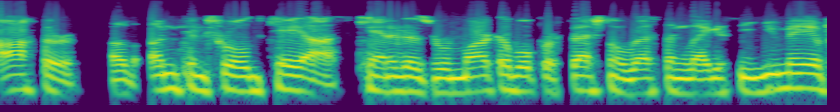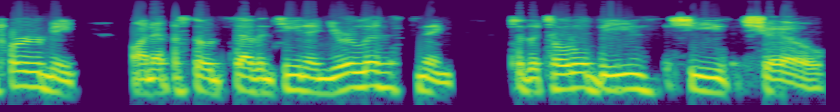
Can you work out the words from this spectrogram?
author of Uncontrolled Chaos, Canada's remarkable professional wrestling legacy. You may have heard me on episode 17, and you're listening to the Total Bees She's Show.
